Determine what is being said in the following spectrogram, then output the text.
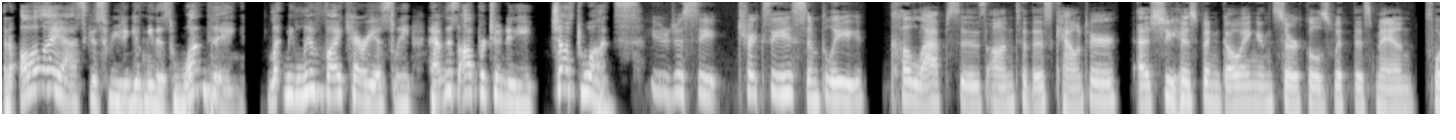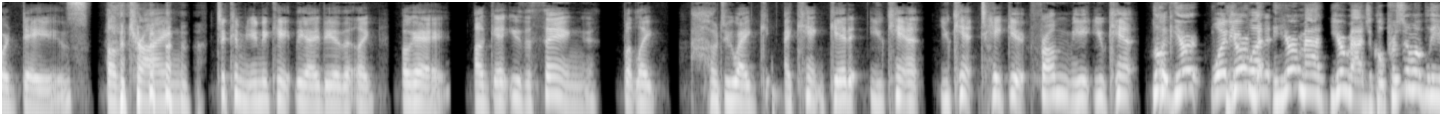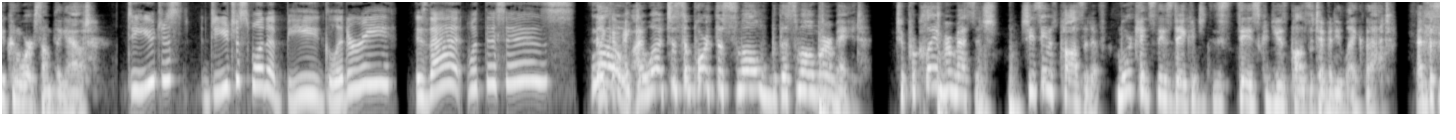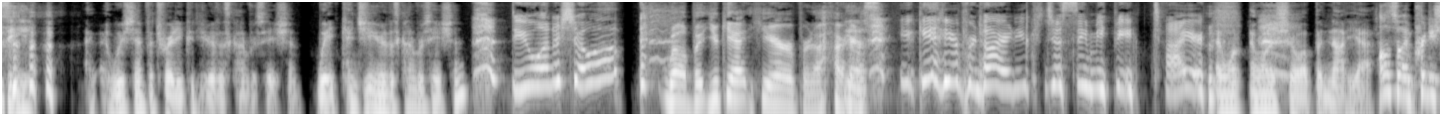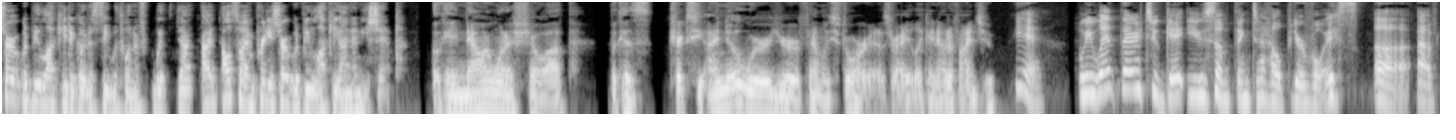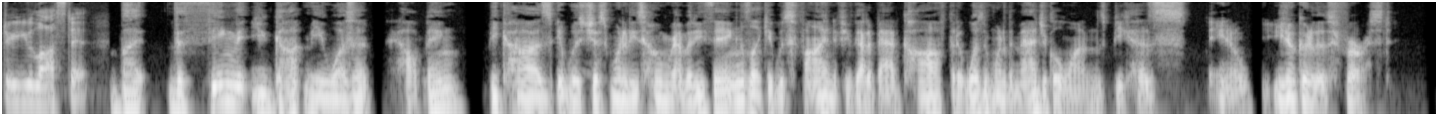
And all I ask is for you to give me this one thing. Let me live vicariously, have this opportunity just once. You just see Trixie simply collapses onto this counter as she has been going in circles with this man for days of trying to communicate the idea that like okay I'll get you the thing but like how do i i can't get it you can't you can't take it from me you can't Look, you're what do you you're want ma- you're mad you're magical. Presumably, you can work something out. do you just do you just want to be glittery is that what this is No, Like, I, want to support the small the small mermaid to proclaim her message. She seems positive. More kids these days could these days could use positivity like that. At the sea. I, I wish Amphitrite could hear this conversation. Wait, can she hear this conversation? Do you want to show up? Well, but you can't hear Bernard. Yes. You can't hear Bernard. You can just see me being tired. I want I want to show up, but not yet. Also, I'm pretty sure it would be lucky to go to sea with one of with. I, also, I'm pretty sure it would be lucky on any ship. Okay, now I want to show up because Trixie, I know where your family store is, right? Like I know how to find you. Yeah. We went there to get you something to help your voice uh, after you lost it. But the thing that you got me wasn't helping because it was just one of these home remedy things. Like it was fine if you've got a bad cough, but it wasn't one of the magical ones because, you know, you don't go to those first.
